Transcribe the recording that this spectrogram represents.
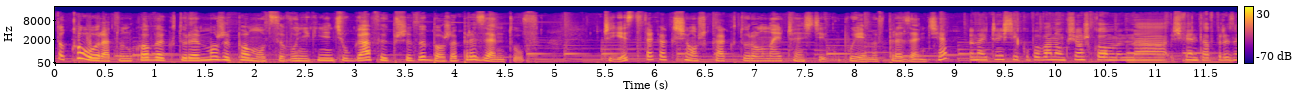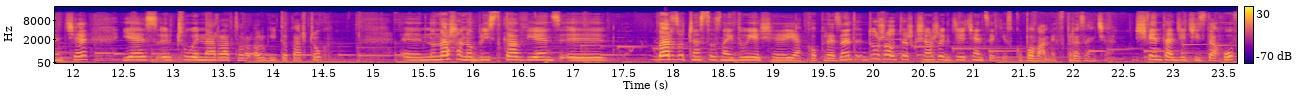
to koło ratunkowe, które może pomóc w uniknięciu gafy przy wyborze prezentów. Czy jest taka książka, którą najczęściej kupujemy w prezencie? Najczęściej kupowaną książką na święta w prezencie jest Czuły narrator Olgi Tokarczuk. Y, No, nasza noblistka, więc y, bardzo często znajduje się jako prezent. Dużo też książek dziecięcych jest kupowanych w prezencie. Święta dzieci z dachów,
